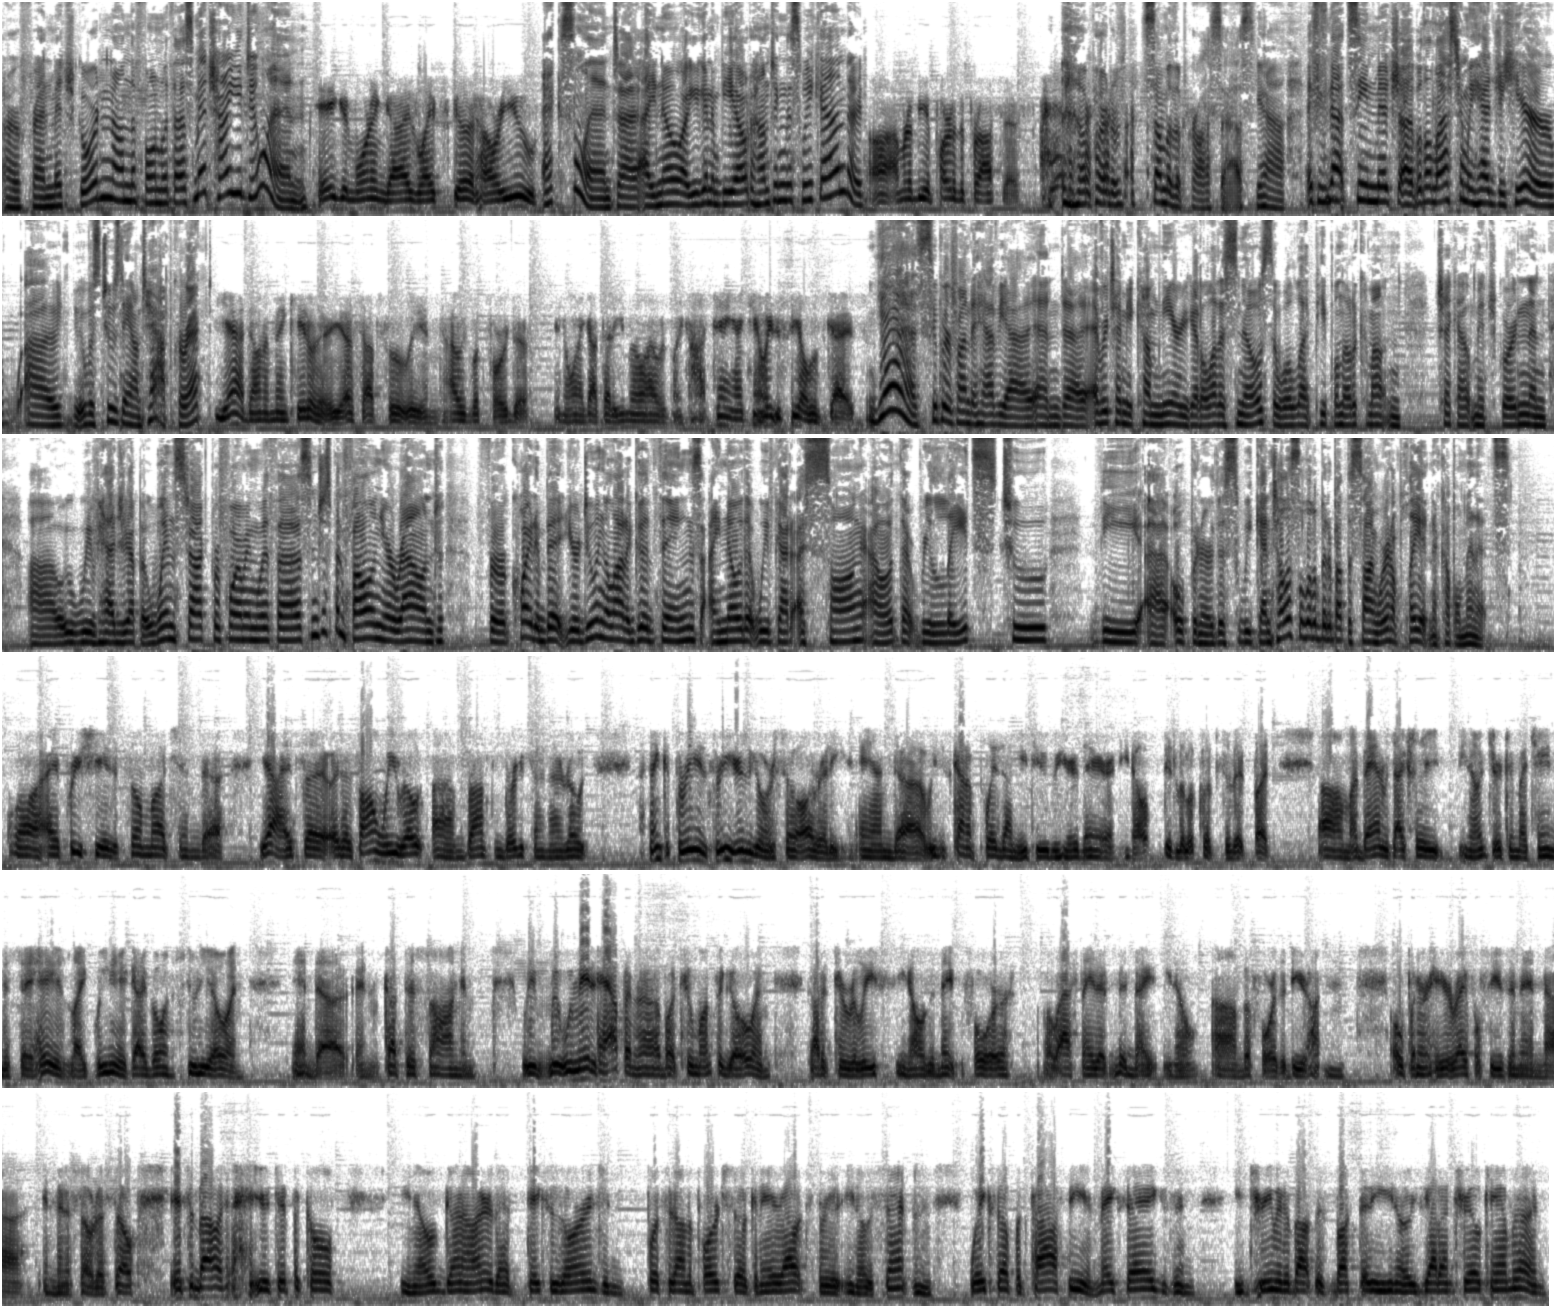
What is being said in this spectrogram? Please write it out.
Our friend Mitch Gordon on the phone with us. Mitch, how you doing? Hey, good morning, guys. Life's good. How are you? Excellent. Uh, I know. Are you going to be out hunting this weekend? Or? Uh, I'm going to be a part of the process. a part of some of the process, yeah. If you've not seen Mitch, uh, well, the last time we had you here, uh, it was Tuesday on Tap, correct? Yeah, down in Mankato there. Yes, absolutely. And I always look forward to, you know, when I got that email, I was like, oh, dang, I can't wait to see all those guys. Yeah, super fun to have you. And uh, every time you come near, you get a lot of snow, so we'll let people know to come out and check out Mitch Gordon. And uh, we've had you up at Winstock performing with us and just been following you around for quite a bit. You're doing a lot of good things. I know that we've got a song out that relates to the uh, opener this weekend. Tell us a little bit about the song. We're going to play it in a couple minutes. Well, I appreciate it so much. And uh, yeah, it's a, it's a song we wrote, um, Bronson Bergeson and I wrote. I think three three years ago or so already, and uh, we just kind of played it on YouTube here and there, and you know did little clips of it. But um, my band was actually, you know, jerking my chain to say, hey, like we need to gotta go in the studio and and uh, and cut this song, and we we made it happen uh, about two months ago and got it to release, you know, the night before, the last night at midnight, you know, um, before the deer hunting opener here, rifle season in uh, in Minnesota. So it's about your typical, you know, gun hunter that takes his orange and puts it on the porch so it can air out for you know the scent and wakes up with coffee and makes eggs and he's dreaming about this buck that he you know he's got on trail camera and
